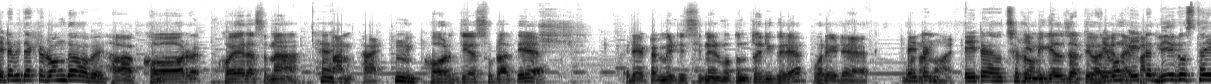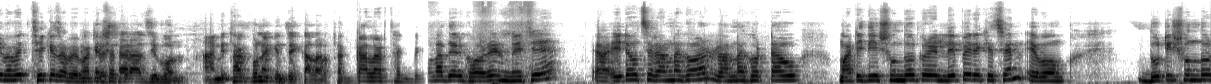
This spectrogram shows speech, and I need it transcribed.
এটা ভিতরে একটা রং দেওয়া হবে? হ্যাঁ খড় খয়ের আছে না। পান খায়। খড় দিয়ে সুটা দিয়ে এটা একটা মেডিসিনের মতন তৈরি করে পরে এটা এইটা হচ্ছে কেমিক্যাল জাতীয় এবং এটা মাটি। দীর্ঘস্থায়ী ভাবে থেকে যাবে মাটির সাথে। সারা জীবন। আমি থাকব না কিন্তু কালার থাকবে। কালার থাকবে। ওনাদের ঘরের মেঝে এটা হচ্ছে রান্নাঘর। রান্নাঘরটাও মাটি দিয়ে সুন্দর করে লেপে রেখেছেন এবং দুটি সুন্দর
